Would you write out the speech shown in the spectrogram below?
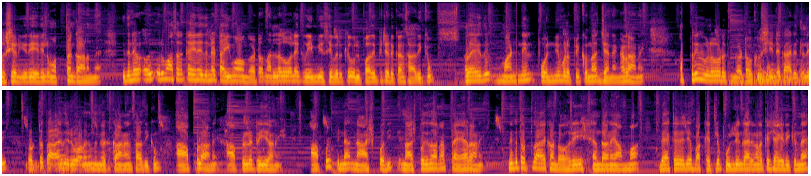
കൃഷിയാണ് ഈ ഒരു ഏരിയയിൽ മൊത്തം കാണുന്നത് ഇതിന്റെ ഒരു- മാസം മാസമൊക്കെ കഴിഞ്ഞാൽ ഇതിന്റെ ടൈം ആവും കേട്ടോ. നല്ലതുപോലെ ഗ്രീൻ പീസ് ഇവർക്ക് ഉൽപ്പാദിപ്പിച്ചെടുക്കാൻ സാധിക്കും. അതായത് മണ്ണിൽ പൊന്നു വിളപ്പിക്കുന്ന ജനങ്ങളാണ്. അത്രയും വിളവ് വിളവെടുക്കും കേട്ടോ കൃഷീന്റെ കാര്യത്തിൽ തൊട്ട് താഴെ വരുവാണെങ്കിൽ നിങ്ങൾക്ക് കാണാൻ സാധിക്കും. ആപ്പിളാണ്. ആപ്പിളിന്റെ ട്രീ ആണ്. ആപ്പിൾ പിന്നെ നാഷ്പതി നാഷ്പതി എന്ന് പറഞ്ഞാൽ പെയറാണ് നിങ്ങൾക്ക് തൊട്ട് താഴെ കണ്ടോ? ഒരു എന്താണ് അമ്മ ബാക്കിൽ വലിയ ബക്കറ്റിൽ പുല്ലും കാര്യങ്ങളൊക്കെ ശേഖരിക്കുന്നത്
